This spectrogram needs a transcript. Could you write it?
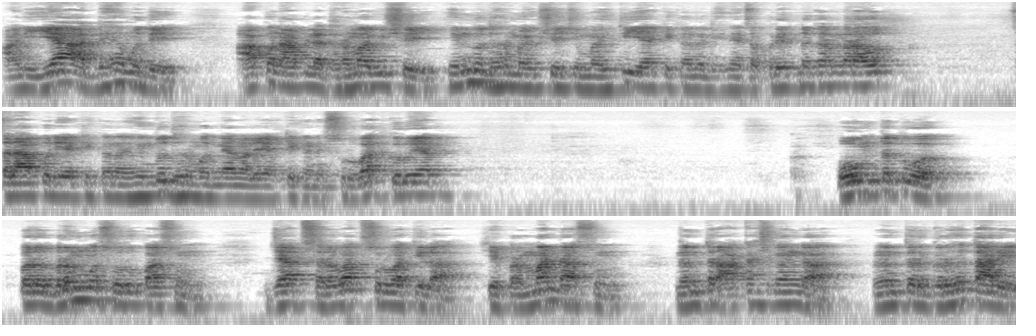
आणि या अध्यायामध्ये आपण आपल्या धर्माविषयी हिंदू धर्माविषयीची माहिती या ठिकाणी घेण्याचा प्रयत्न करणार आहोत. चला आपण या ठिकाणी हिंदू धर्मज्ञानाला या ठिकाणी सुरुवात करूया ओम तत्व परब्रह्म स्वरूप असून ज्यात सर्वात सुरुवातीला हे ब्रह्मांड असून नंतर आकाशगंगा नंतर ग्रह तारे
